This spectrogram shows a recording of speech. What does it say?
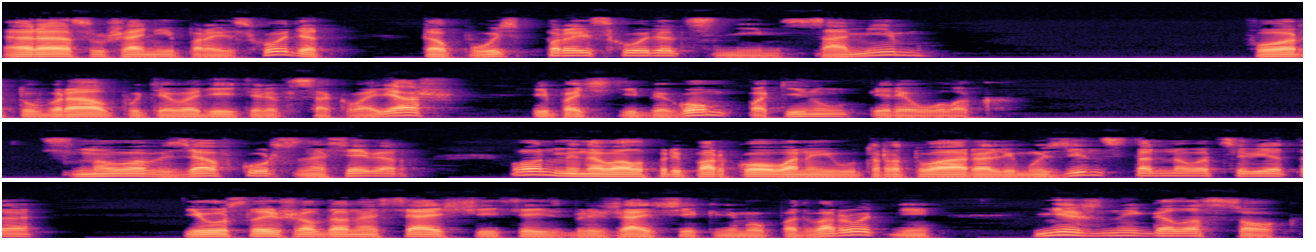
А раз уж они происходят, то пусть происходят с ним самим. Форд убрал путеводитель в саквояж и почти бегом покинул переулок. Снова взяв курс на север, он миновал припаркованный у тротуара лимузин стального цвета и услышал доносящийся из ближайшей к нему подворотни нежный голосок.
